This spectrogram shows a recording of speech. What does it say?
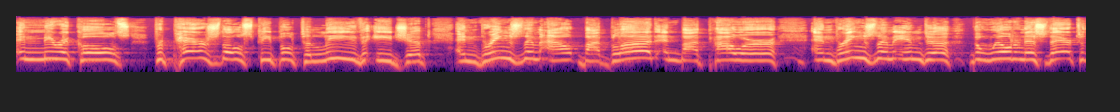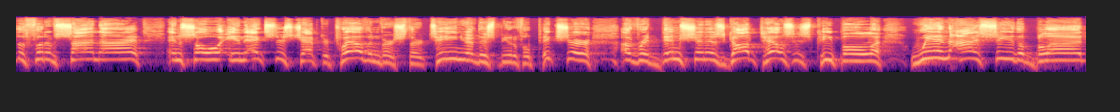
and miracles prepares those people to leave Egypt and brings them out by blood and by power and brings them into the wilderness there to the foot of Sinai. And so in Exodus chapter 12 and verse 13, you have this beautiful picture of redemption as God tells his people, when I see the blood,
